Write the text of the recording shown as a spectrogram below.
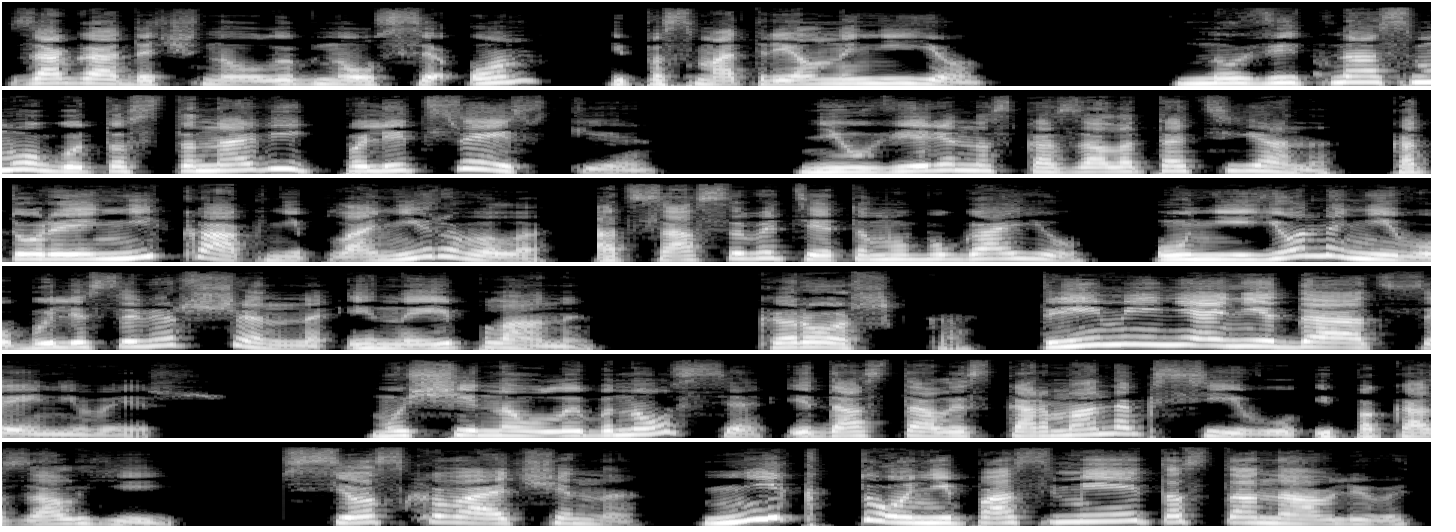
Загадочно улыбнулся он и посмотрел на нее. «Но ведь нас могут остановить полицейские», неуверенно сказала Татьяна, которая никак не планировала отсасывать этому бугаю. У нее на него были совершенно иные планы. «Крошка, ты меня недооцениваешь!» Мужчина улыбнулся и достал из кармана ксиву и показал ей. Все схвачено. Никто не посмеет останавливать.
